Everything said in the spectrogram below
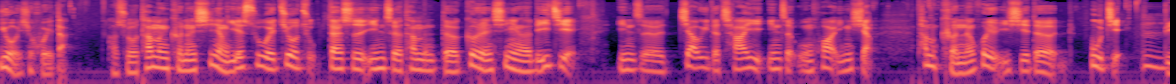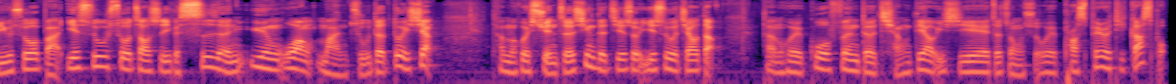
又有一些回答。他说：“他们可能信仰耶稣为救主，但是因着他们的个人信仰的理解，因着教义的差异，因着文化影响，他们可能会有一些的误解。嗯，比如说把耶稣塑造是一个私人愿望满足的对象，他们会选择性的接受耶稣的教导，他们会过分的强调一些这种所谓 prosperity gospel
